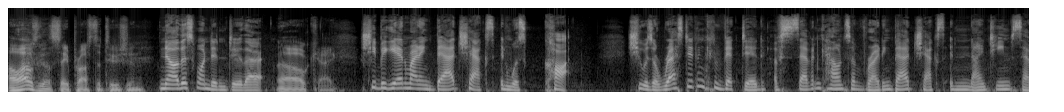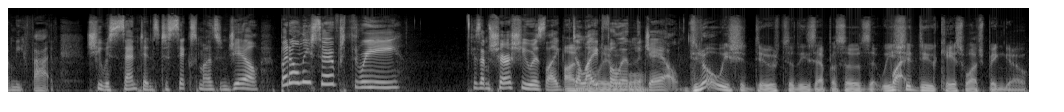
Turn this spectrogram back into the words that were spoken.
oh, I was going to say prostitution. No, this one didn't do that. Oh, okay. She began writing bad checks and was caught. She was arrested and convicted of seven counts of writing bad checks in 1975. She was sentenced to six months in jail, but only served three. Because I'm sure she was like delightful in the jail. Do you know what we should do to these episodes? That we What? should do case watch bingo,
